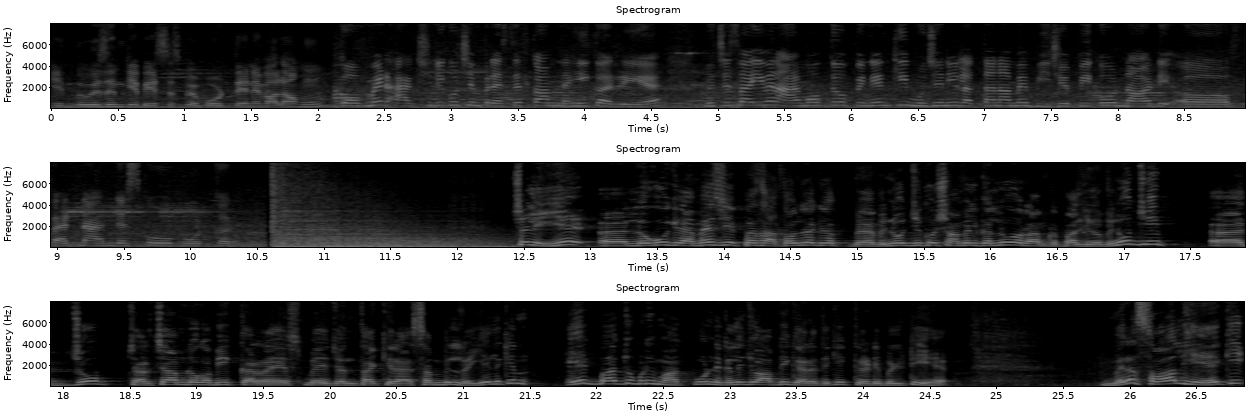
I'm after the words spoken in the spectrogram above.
हिंदुइज्म के बेसिस पे वोट देने वाला हूँ। गवर्नमेंट एक्चुअली कुछ इंप्रेसिव काम नहीं कर रही है which is why even I am of the opinion कि मुझे नहीं लगता ना मैं बीजेपी को ना फेडनांडिस को वोट करूँगी। चलिए ये लोगों की रमेश जी एक पास आता हूँ विनोद जी को शामिल कर लूँ और रामकृपाल जी को। विनोद जी जो चर्चा हम लोग अभी कर रहे हैं, इसमें जनता की राय सब मिल रही है, लेकिन एक बात जो बड़ी महत्वपूर्ण निकली, जो आप भी कह रहे थे कि क्रेडिबिलिटी है, मेरा सवाल ये है कि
